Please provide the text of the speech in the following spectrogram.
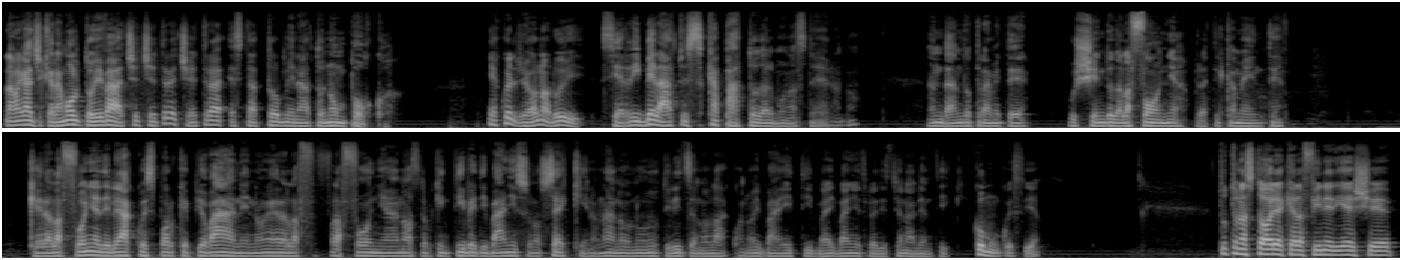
la Magagica era molto vivace, eccetera, eccetera, è stato menato non poco. E a quel giorno lui si è ribellato e scappato dal monastero, no? Andando tramite, uscendo dalla fogna praticamente che era la fogna delle acque sporche piovane, non era la, la fogna nostra, perché in Tibet i bagni sono secchi, non, hanno, non utilizzano l'acqua, no? I, bagni, i bagni tradizionali antichi. Comunque sia. Tutta una storia che alla fine riesce,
